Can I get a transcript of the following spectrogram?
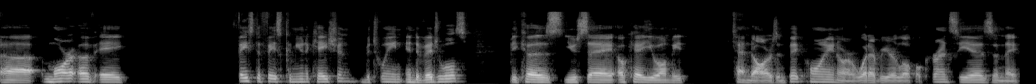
uh, more of a face to face communication between individuals because you say, okay, you owe me ten dollars in Bitcoin or whatever your local currency is, and they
